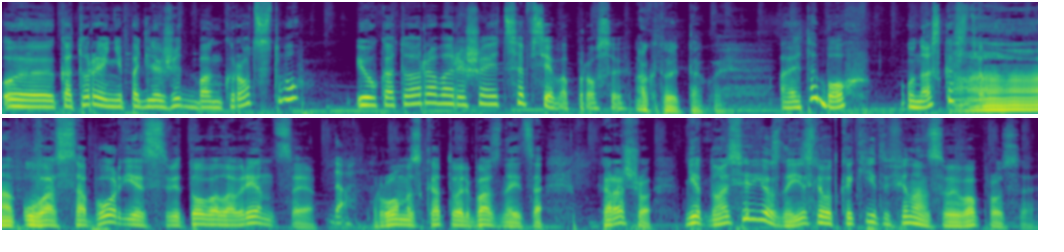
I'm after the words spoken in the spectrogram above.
э, который не подлежит банкротству, и у которого решаются все вопросы. А кто это такой? А это Бог. У нас костел. А, у вас собор есть Святого Лавренция. Да. Рома Скатоль Базнается. Хорошо. Нет, ну а серьезно, если вот какие-то финансовые вопросы,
